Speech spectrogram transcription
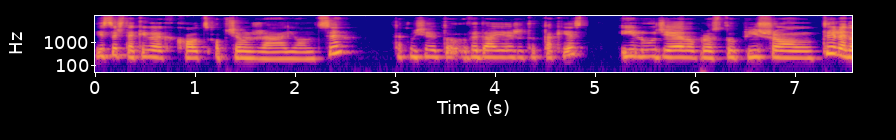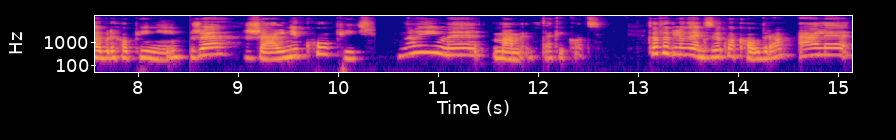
jest coś takiego jak koc obciążający. Tak mi się to wydaje, że to tak jest. I ludzie po prostu piszą tyle dobrych opinii, że żal nie kupić. No i my mamy taki koc. To wygląda jak zwykła kołdra, ale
